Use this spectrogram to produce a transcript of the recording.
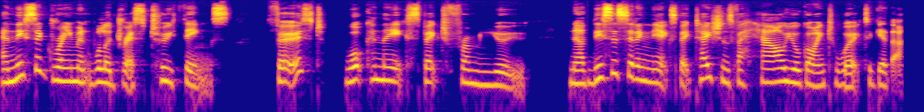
And this agreement will address two things. First, what can they expect from you? Now, this is setting the expectations for how you're going to work together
